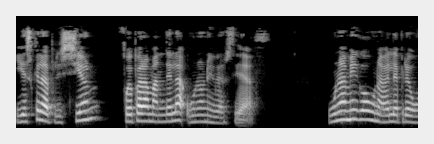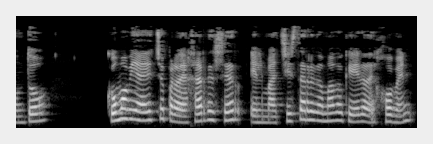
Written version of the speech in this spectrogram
Y es que la prisión fue para Mandela una universidad. Un amigo una vez le preguntó cómo había hecho para dejar de ser el machista redomado que era de joven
